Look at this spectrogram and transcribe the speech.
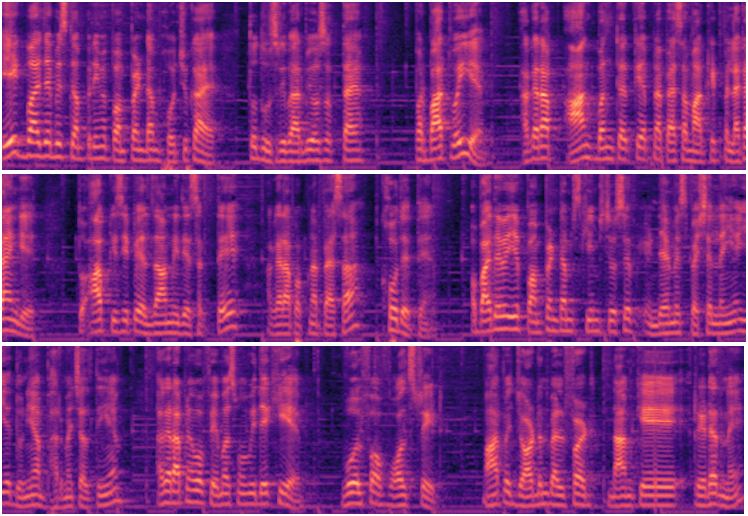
एक बार जब इस कंपनी में पंप एंड डंप हो चुका है तो दूसरी बार भी हो सकता है। पर बात वही है, अगर आप आँख बंद करके अपना पैसा मार्केट में लगाएँगे तो आप किसी पे इल्ज़ाम नहीं दे सकते, अगर आप अपना पैसा खो देते हैं। और बाय द वे ये पंप एंड डंप स्कीम्स जो सिर्फ़ इंडिया में स्पेशल नहीं है, ये दुनिया भर में चलती हैं। अगर आपने वो फ़ेमस मूवी देखी है वोल्फ ऑफ़ वॉल स्ट्रीट वहाँ पे जॉर्डन बेल्फर्ड नाम के ट्रेडर ने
